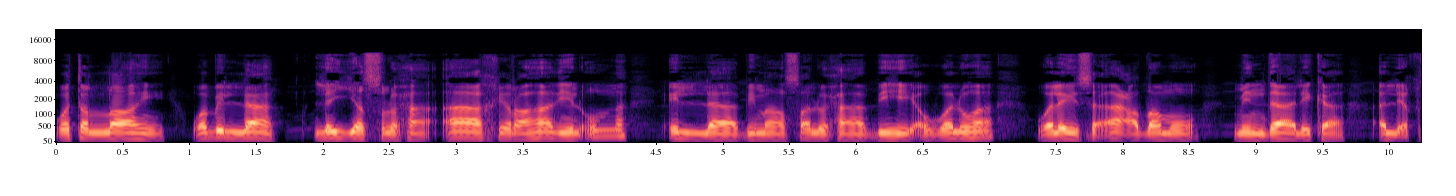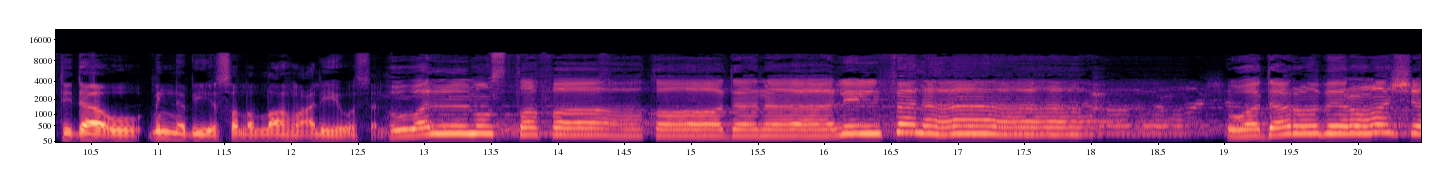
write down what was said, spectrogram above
وتالله وبالله لن يصلح آخر هذه الأمة إلا بما صلح به أولها وليس أعظم من ذلك الاقتداء بالنبي صلى الله عليه وسلم. هو المصطفى قادنا للفلاح ودرب الرشاد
